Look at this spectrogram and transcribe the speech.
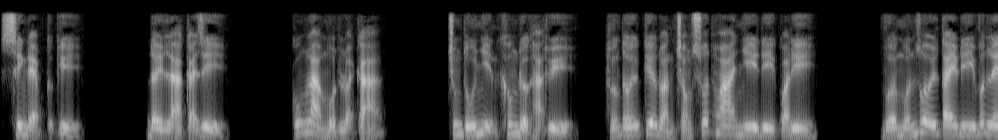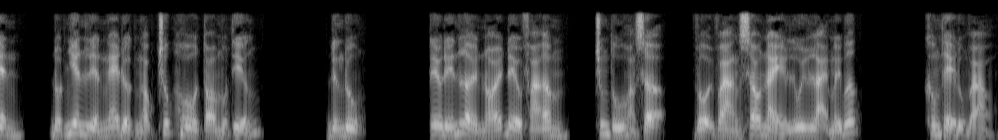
xinh đẹp cực kỳ. Đây là cái gì? Cũng là một loại cá. Trung tú nhịn không được hạ thủy, hướng tới kia đoàn trong suốt hoa nhi đi qua đi. Vừa muốn rôi tay đi vớt lên, đột nhiên liền nghe được Ngọc Trúc hô to một tiếng. Đừng đụng. Tiêu đến lời nói đều pha âm, Trung tú hoảng sợ, vội vàng sau này lui lại mấy bước. Không thể đụng vào.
